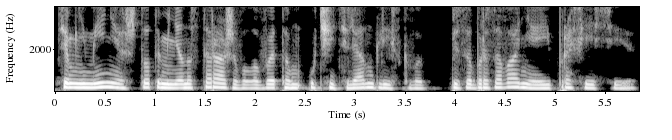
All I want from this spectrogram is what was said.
Тем не менее, что-то меня настораживало в этом учителе английского, без образования и профессии.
